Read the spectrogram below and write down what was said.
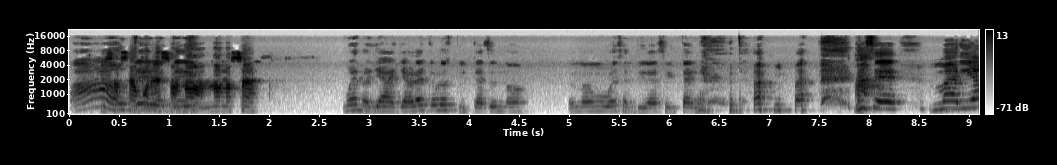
Ah, Quizás sea por eso, no, no lo sé. Bueno, ya, ya ahora que me lo explicaste, no, no me voy a sentir así tan, mal. Dice María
